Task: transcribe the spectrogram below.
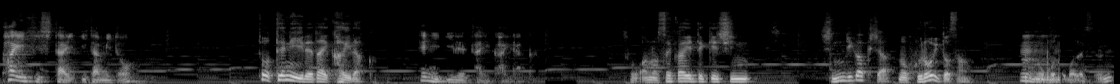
回避したい痛みと？と、手に入れたい快楽。手に入れたい快楽。そう、あの、世界的心心理学者のフロイトさんうんうんの言葉ですよね。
